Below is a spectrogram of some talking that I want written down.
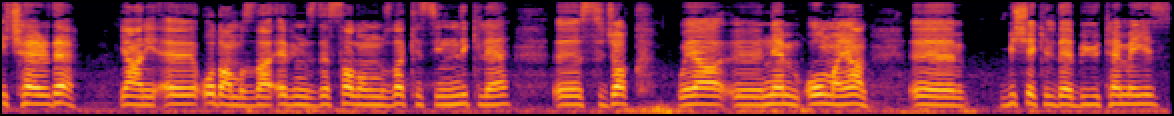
içeride yani e, odamızda, evimizde, salonumuzda kesinlikle e, sıcak veya e, nem olmayan e, bir şekilde büyütemeyiz.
